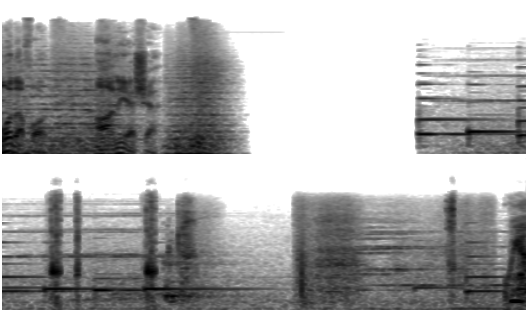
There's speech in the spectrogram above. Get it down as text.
Vodafone, anı yaşa. Uyan.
